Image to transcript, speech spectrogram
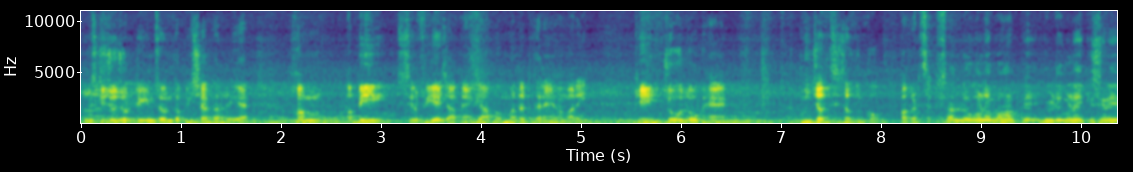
पुलिस की जो जो टीम्स है, उनका पीछा कर रही है। हम अभी सिर्फ़ ये चाहते हैं कि आप लोग मदद करें हमारी। कि जो लोग हैं हम जल्द से जल्द उनको पकड़ सकें। सर लोगों ने वहाँ पे वीडियो बनाई किसी ने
